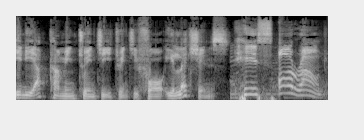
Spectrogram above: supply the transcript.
in the upcoming 2024 elections. He's all round.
